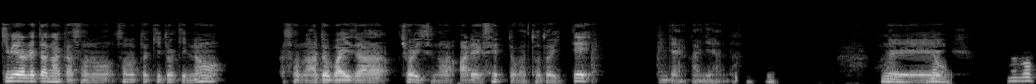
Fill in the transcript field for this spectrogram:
決められたなんかその、その時々の、そのアドバイザーチョイスのあれセットが届いて、みたいな感じなんだ。うん。へーでも、こればっ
